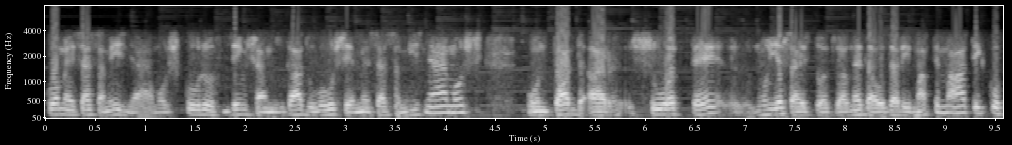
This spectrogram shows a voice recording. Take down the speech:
ko mēs esam izņēmuši, kuru dzimšanas gadu lūšiem mēs esam izņēmuši. Un tad ar šo te, nu, iesaistot vēl nedaudz arī matemātiku,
